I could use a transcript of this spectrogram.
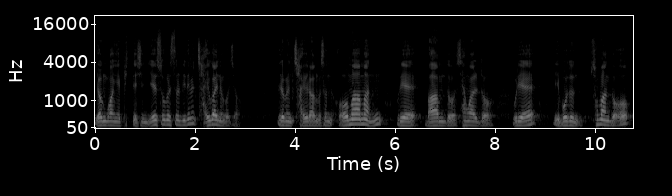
영광의 빛 대신 예수 그리스도를 믿으면 자유가 있는 거죠. 여러분 자유라는 것은 어마어마한 우리의 마음도 생활도 우리의 이 모든 소망도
